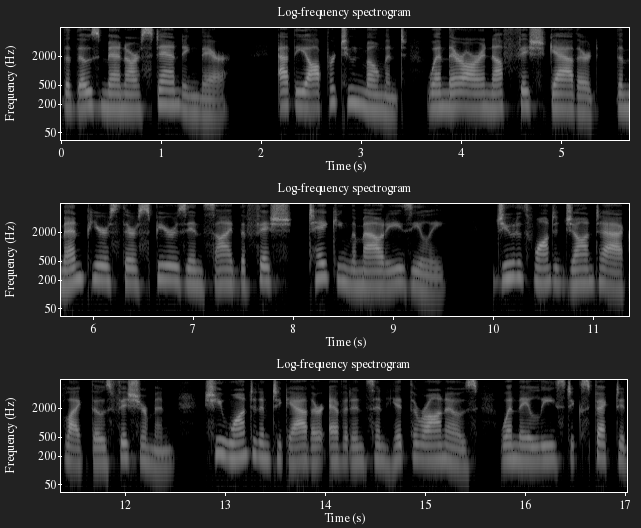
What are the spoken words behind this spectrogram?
that those men are standing there. At the opportune moment, when there are enough fish gathered, the men pierce their spears inside the fish, taking them out easily. Judith wanted John to act like those fishermen. She wanted him to gather evidence and hit Theranos when they least expected.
